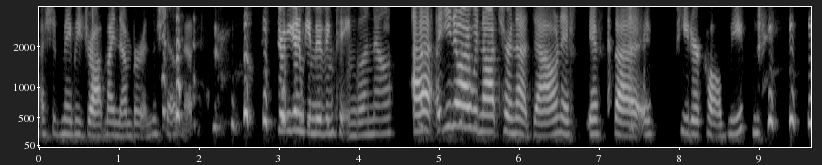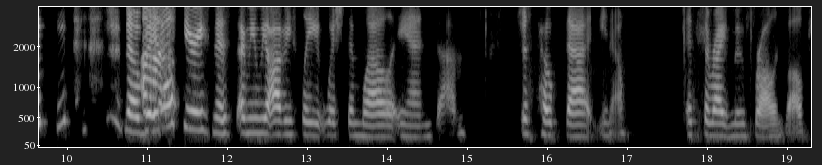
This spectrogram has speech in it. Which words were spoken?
I should maybe drop my number in the show notes. Are you going to be moving to England now? Uh, you know, I would not turn that down if if uh, if Peter called me. no, but uh, in all seriousness, I mean, we obviously wish them well and um, just hope that, you know, it's the right move for all involved.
